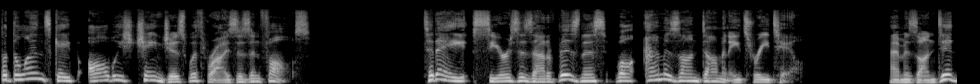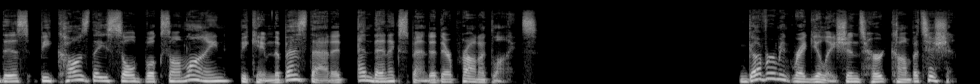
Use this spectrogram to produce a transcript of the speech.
But the landscape always changes with rises and falls. Today, Sears is out of business while Amazon dominates retail. Amazon did this because they sold books online, became the best at it, and then expanded their product lines. Government regulations hurt competition.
